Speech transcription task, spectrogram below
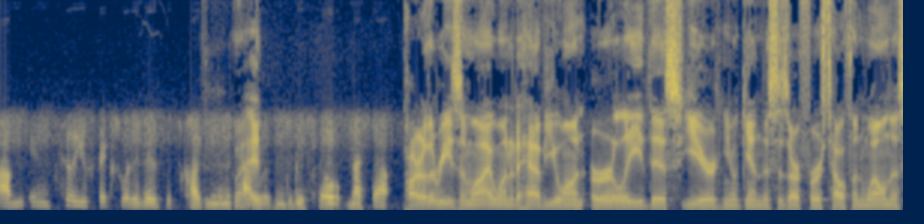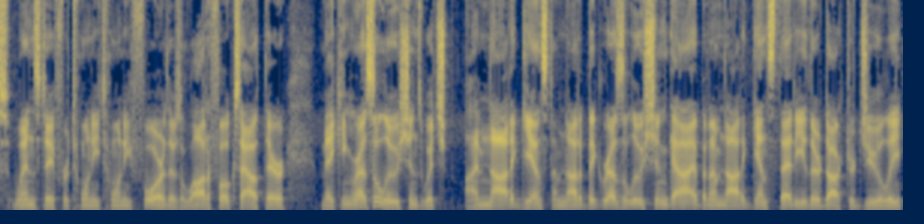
um, until you fix what it is that's causing the metabolism it, to be so messed up. Part of the reason why I wanted to have you on early this year, you know, again, this is our first Health and Wellness Wednesday for 2024. There's a lot of folks out there making resolutions, which I'm not against. I'm not a big resolution guy, but I'm not against that either, Dr. Julie.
